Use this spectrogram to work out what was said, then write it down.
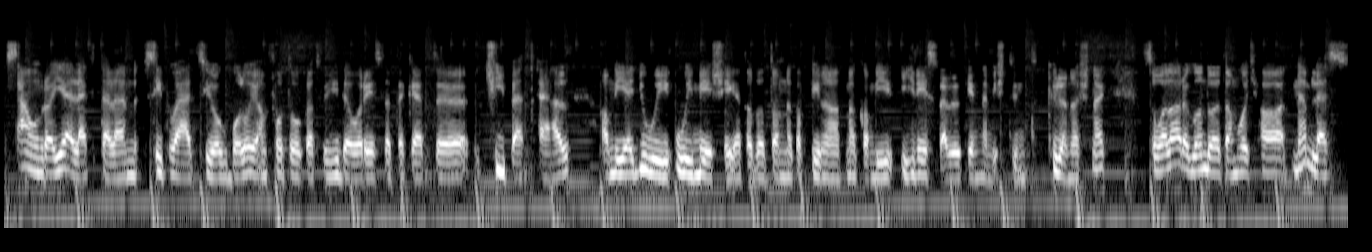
számomra jellegtelen szituációkból olyan fotókat vagy videórészleteket csípett el, ami egy új, új mélységet adott annak a pillanatnak, ami így résztvevőként nem is tűnt különösnek. Szóval arra gondoltam, hogy ha nem lesz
